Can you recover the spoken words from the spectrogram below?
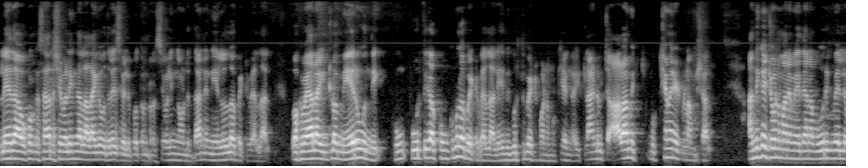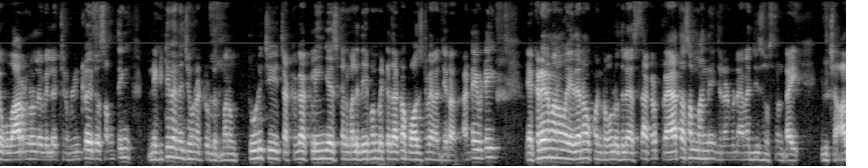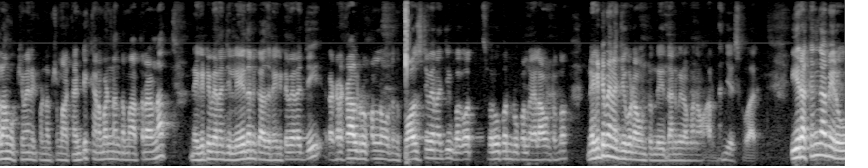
లేదా ఒక్కొక్కసారి శివలింగాలు అలాగే వదిలేసి వెళ్ళిపోతుంటారు. శివలింగం ఉంటుంది దాన్ని నీళ్ళల్లో పెట్టి వెళ్ళాలి. ఒకవేళ ఇంట్లో మేరు ఉంది పూర్తిగా కుంకుమలో పెట్టి వెళ్ళాలి. ఇది గుర్తుపెట్టుకోండి ముఖ్యంగా. ఇట్లాంటివి చాలా ముఖ్యమైనటువంటి అంశాలు. అందుకే చూడండి మనం ఏదైనా ఊరికి వెళ్ళి ఒక వారం రోజుల్లో వెళ్ళి వచ్చినప్పుడు ఇంట్లో ఏదో సంథింగ్ నెగిటివ్ ఎనర్జీ ఉన్నట్టు ఉంటుంది. మనం తుడిచి చక్కగా క్లీన్ చేసుకొని మళ్ళీ దీపం పెట్టేదాకా పాజిటివ్ ఎనర్జీ రాదు. అంటే ఏమిటి? ఎక్కడైనా మనం ఏదైనా కొన్ని రోజులు వదిలేస్తే అక్కడ ప్రేత సంబంధించినటువంటి ఎనర్జీస్ వస్తుంటాయి. ఇది చాలా ముఖ్యమైనటువంటి అంశం. మన కంటికి కనబడినంత మాత్రాన నెగిటివ్ ఎనర్జీ లేదని కాదు. నెగిటివ్ ఎనర్జీ రకరకాల రూపంలో ఉంటుంది. పాజిటివ్ ఎనర్జీ భగవత్ స్వరూపం రూపంలో ఎలా ఉంటుందో నెగిటివ్ ఎనర్జీ కూడా ఉంటుంది. దాని మీద మనం అర్థం చేసుకోవాలి. ఈ రకంగా మీరు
